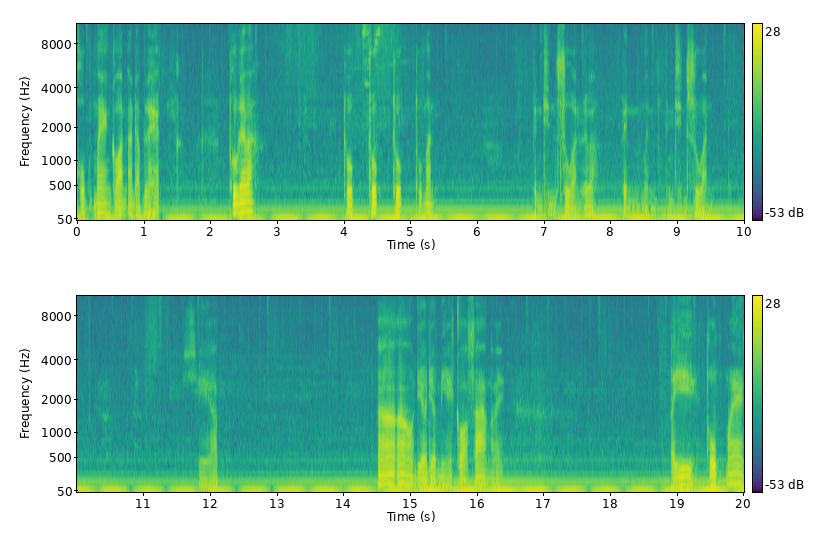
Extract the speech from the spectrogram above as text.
ทุบแม่งก่อนอันดับแรก ทุบได้ปะทุบทุบทุบทุบมัน เป็นชิ้นส่วนหรือเปล่า เป็นเหมือนเป็นชิ้นส่วนโอเคครับอ้าวอ้าวเดี๋ยวเดี๋ยวมีให้ก่อสร้างอะไร ตี ทุบแม่ง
